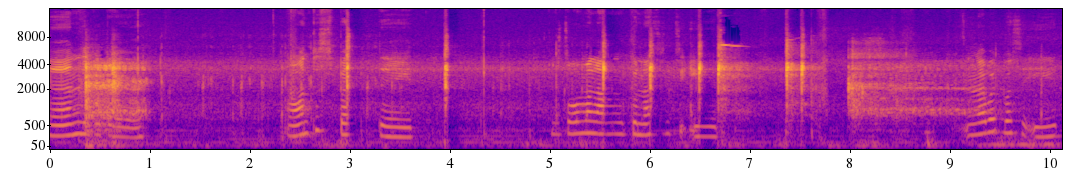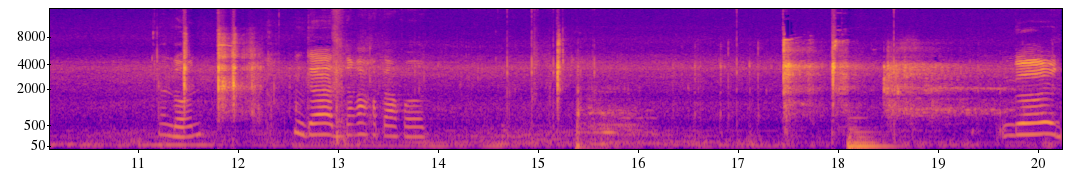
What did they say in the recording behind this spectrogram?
Yan, dito tayo. I want to spectate. Gusto ko malaman kung nasa si It. Nalabat ba si It? Nandun? Oh my God, nakakatakot. Good.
